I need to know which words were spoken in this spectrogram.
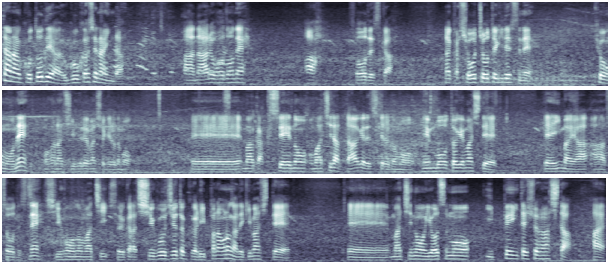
たなことでは動かせないんだあなるほどね。あそうですか。なんか象徴的ですね。今日もねお話触れましたけれども、えーまあ、学生の街だったわけですけれども変貌を遂げまして、えー今やあそうですね。司法の街それから集合住宅が立派なものができまして、えー街の様子も一変いたしました。はい。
